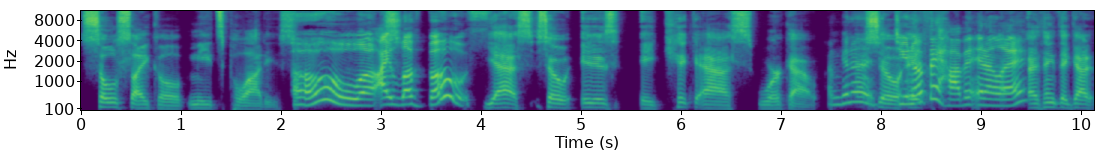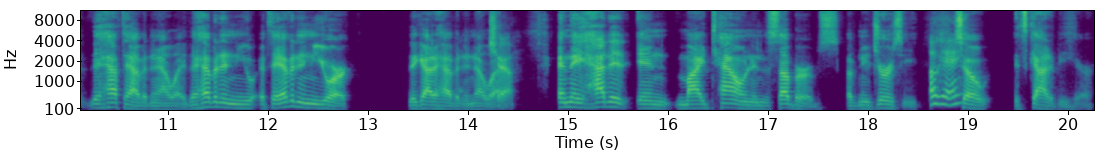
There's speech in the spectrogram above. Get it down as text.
Soul Cycle meets Pilates. Oh, I love both. Yes. So it is a kick-ass workout. I'm gonna. So do you know it- if they have it in LA? I think they got they have to have it in LA. They have it in New If they have it in New York, they got to have it in LA. True. And they had it in my town in the suburbs of New Jersey. Okay. So it's got to be here.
